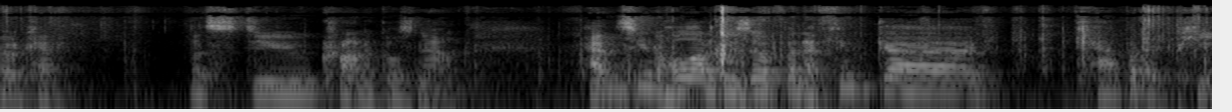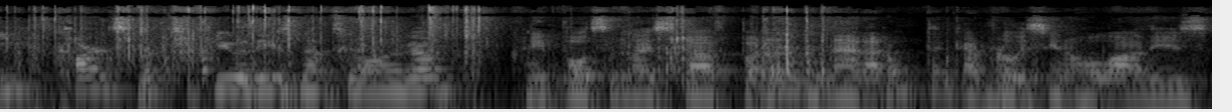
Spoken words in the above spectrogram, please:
Okay, let's do Chronicles now. Haven't seen a whole lot of these open. I think uh, Capital P cards ripped a few of these not too long ago, and he pulled some nice stuff. But other than that, I don't think I've really seen a whole lot of these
